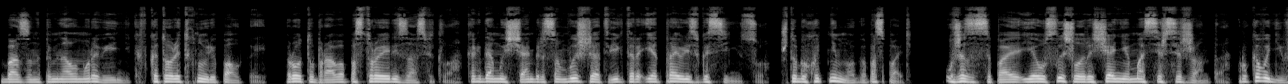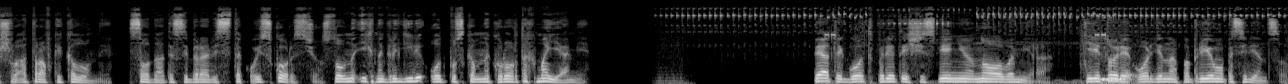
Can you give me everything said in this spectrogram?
База напоминала муравейник, в который ткнули палкой. Роту Браво построили засветло, когда мы с Чамберсом вышли от Виктора и отправились в гостиницу, чтобы хоть немного поспать. Уже засыпая, я услышал рычание мастер-сержанта, руководившего отправкой колонны. Солдаты собирались с такой скоростью, словно их наградили отпуском на курортах Майами. Пятый год по летоисчислению нового мира. Территория Ордена по приему поселенцев.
